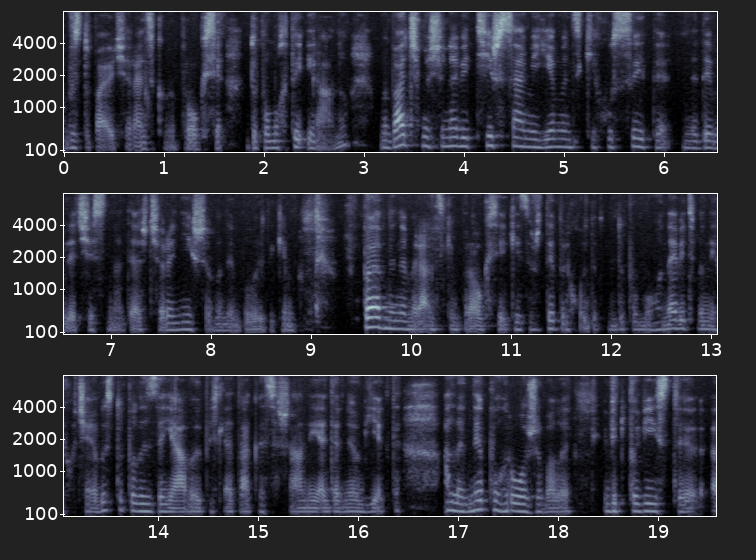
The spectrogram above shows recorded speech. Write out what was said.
виступаючи іранськими проксі, допомогти Ірану. Ми бачимо, що навіть ті ж самі єменські хусити, не дивлячись на те, що раніше вони були таким впевненим іранським проксі, який завжди приходив на допомогу. Навіть вони, хоча й виступили з заявою після атаки США на ядерні об'єкти, але не погрожували відповісти е,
